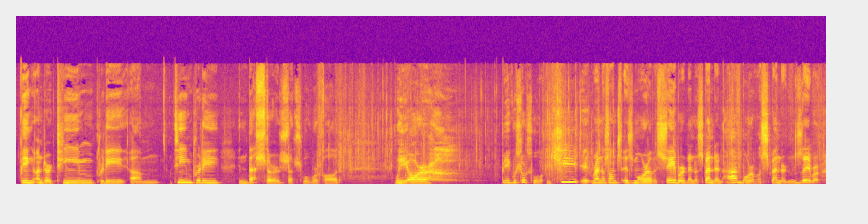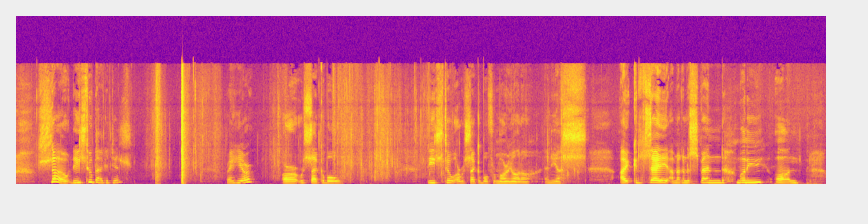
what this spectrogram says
being under team pretty, um, team pretty investors. That's what we're called we are being resourceful. And she, it, Renaissance, is more of a saver than a spender, and I'm more of a spender than a saver. So these two packages right here are recyclable. These two are recyclable for Mariana, and yes, I can say I'm not gonna spend money on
